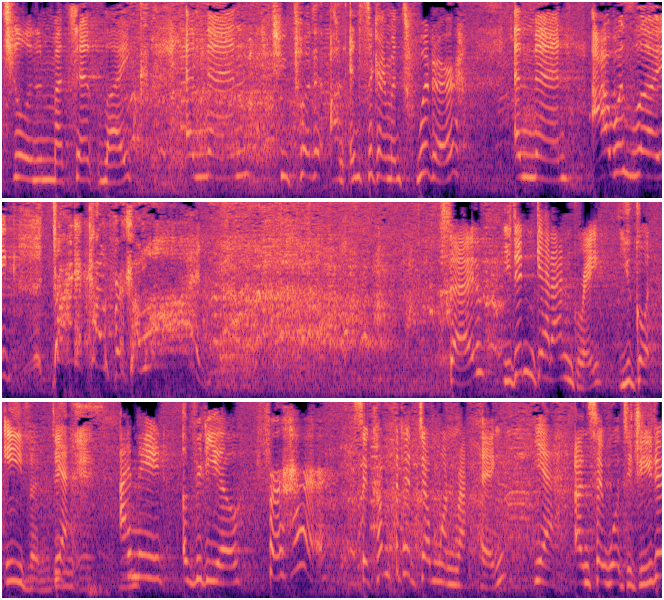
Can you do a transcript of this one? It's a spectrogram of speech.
chilling in my tent, like. And then she put it on Instagram and Twitter. And then I was like, it, Comfort, come on! So you didn't get angry, you got even, didn't yes, I made a video for her. So Comfort had done one rapping. Yeah, And so what did you do?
